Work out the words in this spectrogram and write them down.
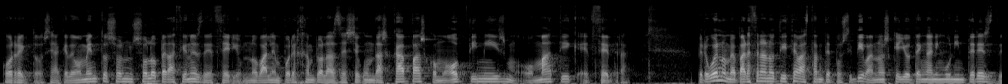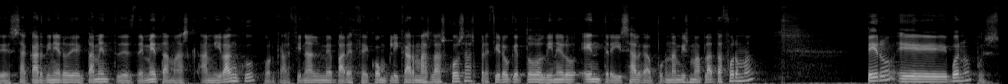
Correcto, o sea que de momento son solo operaciones de Ethereum, no valen por ejemplo las de segundas capas como Optimism o Matic, etc. Pero bueno, me parece una noticia bastante positiva. No es que yo tenga ningún interés de sacar dinero directamente desde Metamask a mi banco, porque al final me parece complicar más las cosas. Prefiero que todo el dinero entre y salga por una misma plataforma. Pero, eh, bueno, pues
